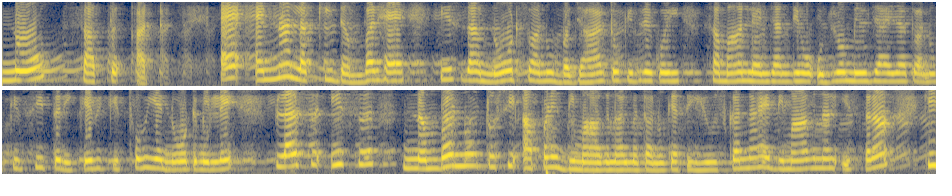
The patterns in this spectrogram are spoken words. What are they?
978 ਇਹ ਇੰਨਾ ਲੱਕੀ ਨੰਬਰ ਹੈ, ਇਸ ਦਾ ਨੋਟ ਤੁਹਾਨੂੰ ਬਾਜ਼ਾਰ ਤੋਂ ਕਿਧਰੇ ਕੋਈ ਸਮਾਨ ਲੈਣ ਜਾਂਦੇ ਹੋ, ਉਧਰੋਂ ਮਿਲ ਜਾਏਗਾ ਤੁਹਾਨੂੰ ਕਿਸੇ ਤਰੀਕੇ ਵੀ ਕਿੱਥੋਂ ਵੀ ਇਹ ਨੋਟ ਮਿਲੇ। ਪਲੱਸ ਇਸ ਨੰਬਰ ਨੂੰ ਤੁਸੀਂ ਆਪਣੇ ਦਿਮਾਗ ਨਾਲ ਮੈਂ ਤੁਹਾਨੂੰ ਕੈਸੇ ਯੂਜ਼ ਕਰਨਾ ਹੈ। ਦਿਮਾਗ ਨਾਲ ਇਸ ਤਰ੍ਹਾਂ ਕਿ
